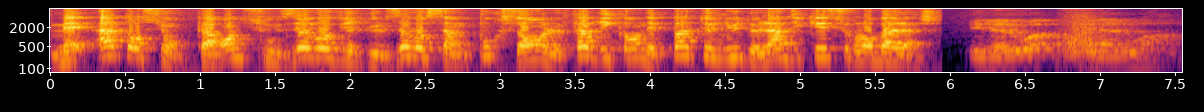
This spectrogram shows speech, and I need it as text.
Mais attention, car en dessous 0,05%, le fabricant n'est pas tenu de l'indiquer sur l'emballage. Et la loi, c'est la loi.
